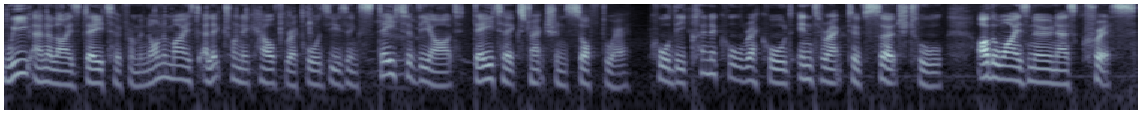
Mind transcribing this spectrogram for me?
We analysed data from anonymised electronic health records using state-of-the-art data extraction software called the Clinical Record Interactive Search Tool, otherwise known as CRIS.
